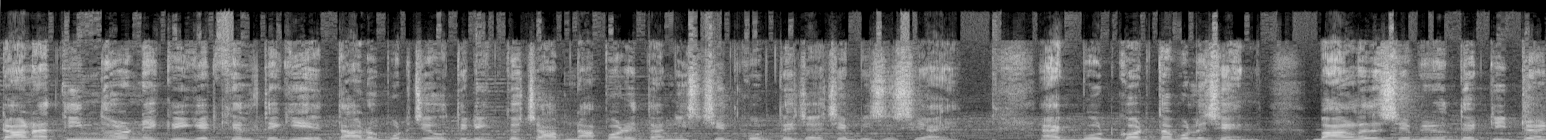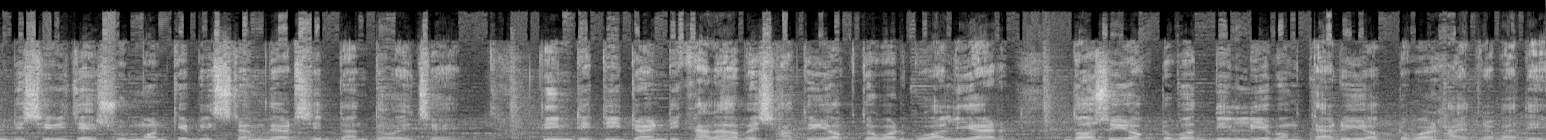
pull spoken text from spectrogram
টানা তিন ধরনের ক্রিকেট খেলতে গিয়ে তার উপর যে অতিরিক্ত চাপ না পড়ে তা নিশ্চিত করতে চাইছে বিসিসিআই। এক বোর্ডকর্তা বলেছেন, বাংলাদেশের বিরুদ্ধে টি টোয়েন্টি সিরিজে সুমনকে বিশ্রাম দেওয়ার সিদ্ধান্ত হয়েছে। তিনটি টি টোয়েন্টি খেলা হবে সাতই অক্টোবর গোয়ালিয়র, দশই অক্টোবর দিল্লি এবং তেরোই অক্টোবর হায়দ্রাবাদে।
